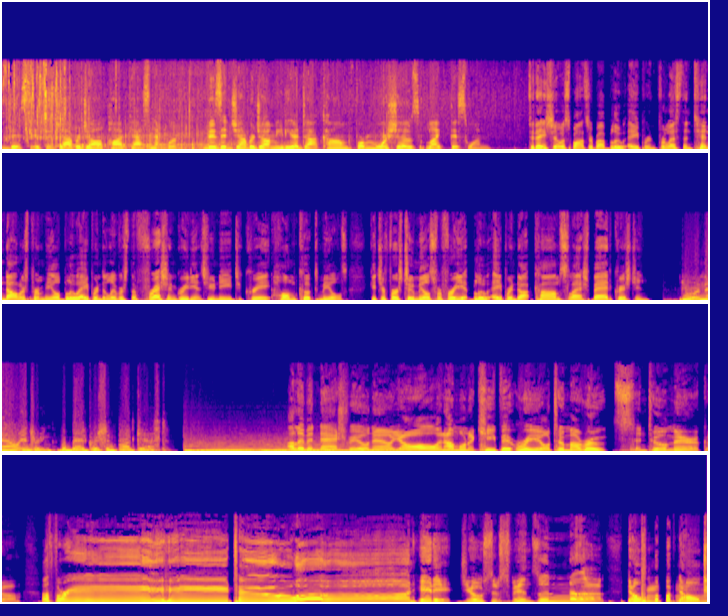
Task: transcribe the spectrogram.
This is the Jabberjaw Podcast Network. Visit jabberjawmedia.com for more shows like this one. Today's show is sponsored by Blue Apron. For less than $10 per meal, Blue Apron delivers the fresh ingredients you need to create home-cooked meals. Get your first two meals for free at blueapron.com slash badchristian. You are now entering the Bad Christian Podcast. I live in Nashville now, y'all, and I'm going to keep it real to my roots and to America. A three, two, one. Hit it, Joseph Svensson. Uh, don't mm, bump don't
